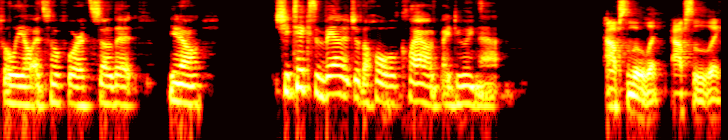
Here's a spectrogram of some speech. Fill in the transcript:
Twilio and so forth so that, you know, she takes advantage of the whole cloud by doing that. Absolutely. Absolutely.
